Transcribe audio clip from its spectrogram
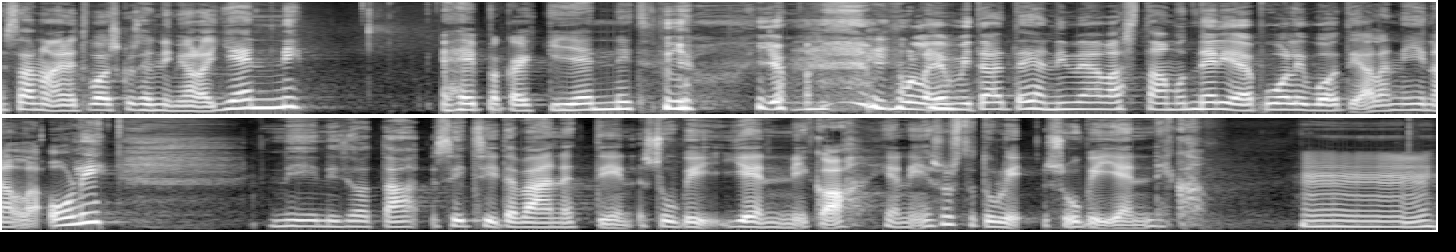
sanoin, että voisiko sen nimi olla Jenni. Heippa kaikki Jennit. joo, jo. mulla ei ole mitään teidän nimeä vastaan, mutta neljä ja puolivuotiaalla Niinalla oli. Niin, niin tota, sitten siitä väännettiin Suvi Jennika, ja niin susta tuli Suvi Jennika. Hmm.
